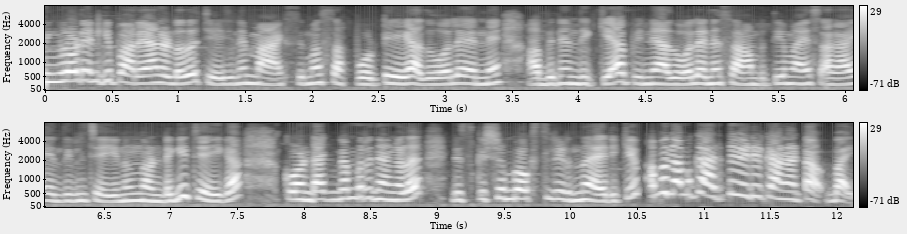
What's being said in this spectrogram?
നിങ്ങളോട് എനിക്ക് പറയാനുള്ളത് ചേച്ചിനെ മാക്സിമം സപ്പോർട്ട് ചെയ്യുക അതുപോലെ തന്നെ അഭിനന്ദിക്കുക പിന്നെ അതുപോലെ തന്നെ സാമ്പത്തികമായ സഹായം എന്തെങ്കിലും ചെയ്യണമെന്നുണ്ടെങ്കിൽ ചെയ്യുക. കോൺടാക്ട് നമ്പർ ഞങ്ങൾ ഡിസ്ക്രിപ്ഷൻ ബോക്സിൽ ഇടുന്നതായിരിക്കും അപ്പോൾ നമുക്ക് അടുത്ത വീഡിയോ കാണാം കേട്ടോ. ബൈ.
